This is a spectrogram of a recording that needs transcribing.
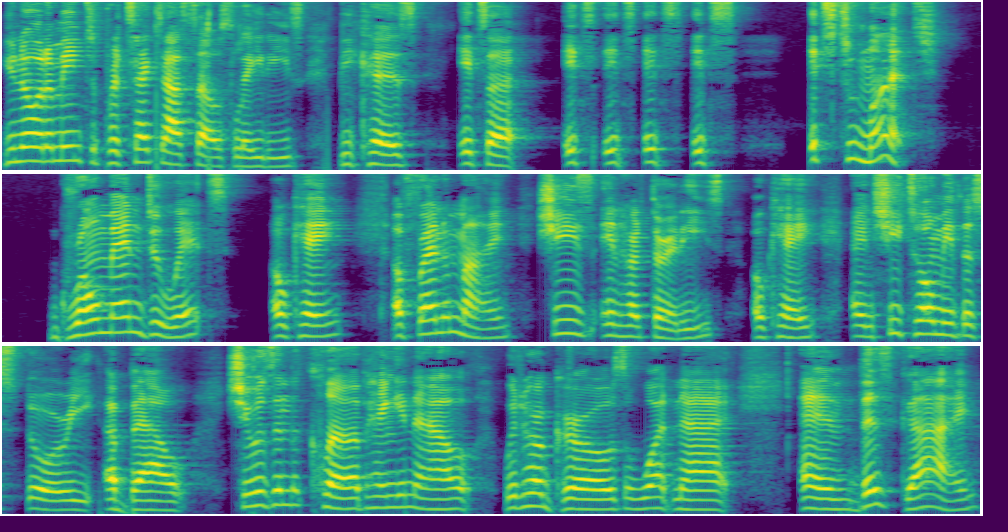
You know what I mean? To protect ourselves, ladies, because it's a, it's, it's, it's, it's, it's too much. Grown men do it. Okay. A friend of mine, she's in her thirties. Okay. And she told me the story about she was in the club hanging out with her girls or whatnot. And this guy,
